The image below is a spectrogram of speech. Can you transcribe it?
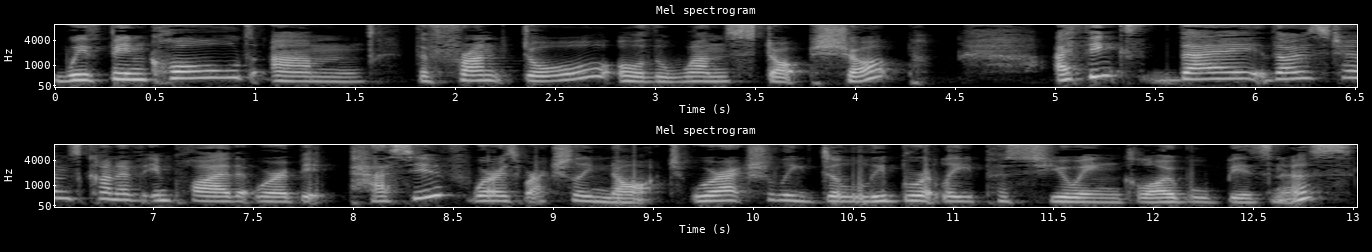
We've been called um, the front door or the one-stop shop. I think they those terms kind of imply that we're a bit passive, whereas we're actually not. We're actually deliberately pursuing global business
